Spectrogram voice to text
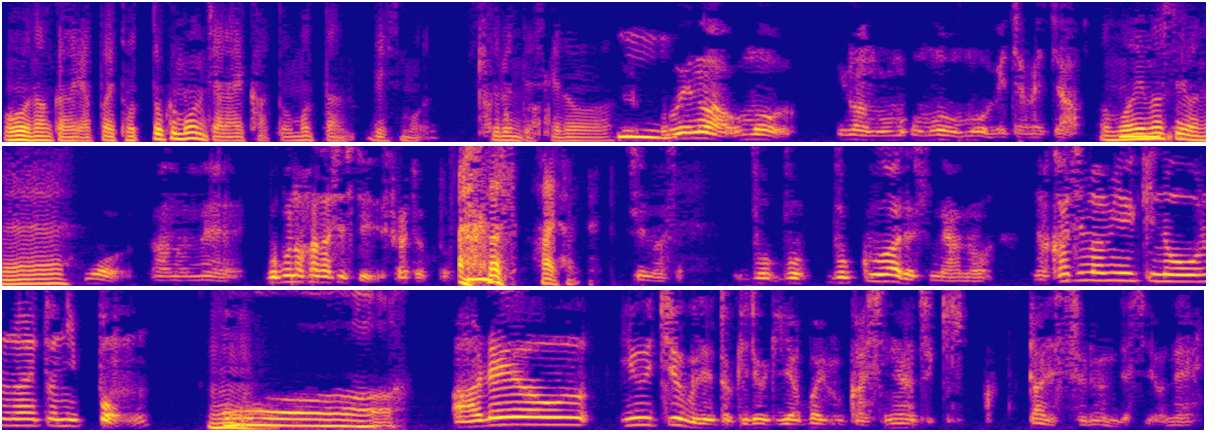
おおなんかやっぱり取っとくもんじゃないかと思ったりもするんですけど、うんこ。ういうのは思う。今も思う、思う、めちゃめちゃ。思いますよね。もう、あのね、僕の話していいですか？ちょっと。はいはい。すいません。ぼ、ぼ、僕はですね、あの、中島みゆきのオールナイトニッポンうん。おー。あれを YouTube で時々やっぱり昔のやつ聞いたりするんですよね。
